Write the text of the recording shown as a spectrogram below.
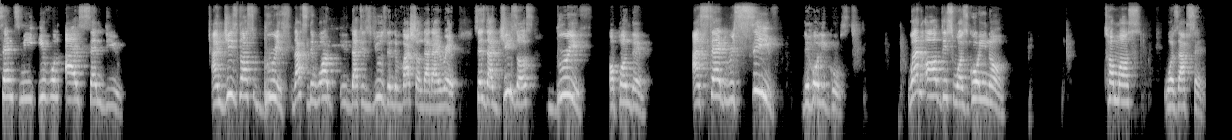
sent me, even I send you. And Jesus breathed. That's the word that is used in the version that I read. It says that Jesus breathed upon them and said, Receive the Holy Ghost. When all this was going on, Thomas was absent.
